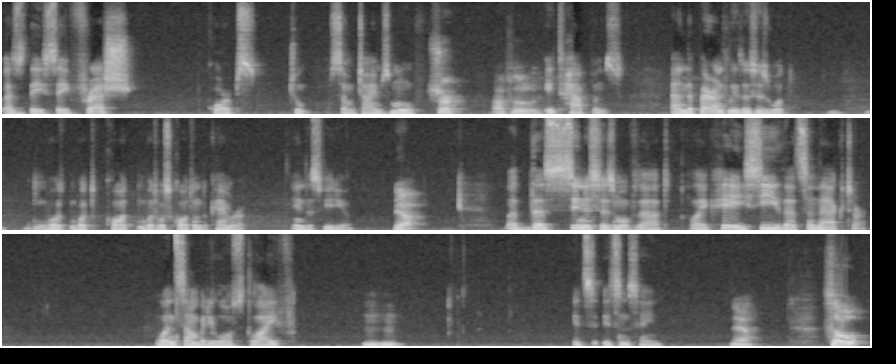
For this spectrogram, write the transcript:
as they say fresh corpse to sometimes move Sure. Absolutely. it happens and apparently this is what what what caught what was caught on the camera in this video Yeah. but the cynicism of that like hey see that's an actor when somebody lost life Mm-hmm. It's it's insane. Yeah. So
